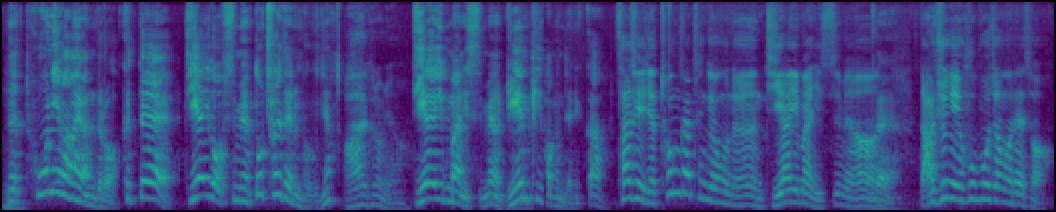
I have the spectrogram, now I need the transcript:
근데 음. 톤이 마음에 안 들어. 그때 DI가 없으면 또 쳐야 되는 거거든요. 아, 그럼요. DI만 있으면 re-amping 하면 되니까. 사실 이제 톤 같은 경우는 DI만 있으면 네. 나중에 후보정을 해서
